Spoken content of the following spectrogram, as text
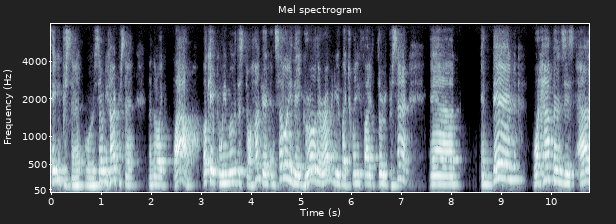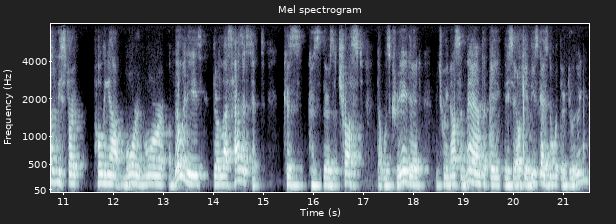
80% or 75% and they're like wow okay can we move this to 100 and suddenly they grow their revenue by 25 to 30% and and then what happens is as we start pulling out more and more abilities they're less hesitant. Because because there's a trust that was created between us and them that they they say okay these guys know what they're doing.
